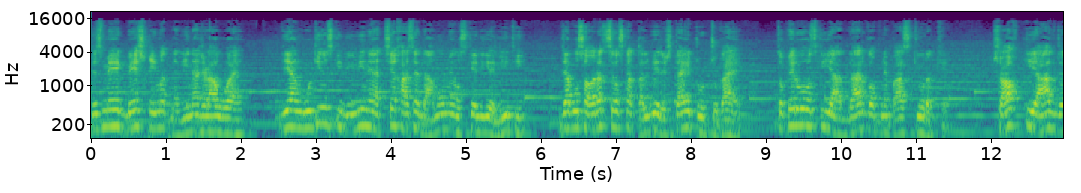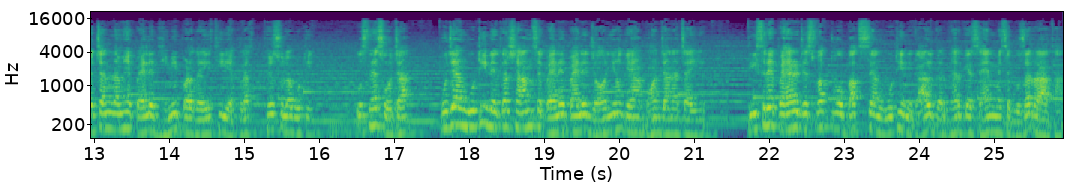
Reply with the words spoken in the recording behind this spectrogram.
جس میں ایک بیش قیمت نگینہ جڑا ہوا ہے۔ یہ انگوٹھی اس کی بیوی نے اچھے خاصے داموں میں اس کے لیے لی تھی۔ جب اس عورت سے اس کا قلبی رشتہ ہی ٹوٹ چکا ہے، تو پھر وہ اس کی یادگار کو اپنے پاس کیوں رکھے؟ شوق کی آگ جو چند لمحے پہلے دھیمی پڑ گئی تھی، ایک لخت پھر سلگ اٹھی۔ اس نے سوچا، مجھے انگوٹھی لے کر شام سے پہلے پہلے جوہریوں کے یہاں پہنچ جانا چاہیے۔ تیسرے پہر جس وقت وہ بکس سے انگوٹھی نکال کر گھر کے سہن میں سے گزر رہا تھا،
